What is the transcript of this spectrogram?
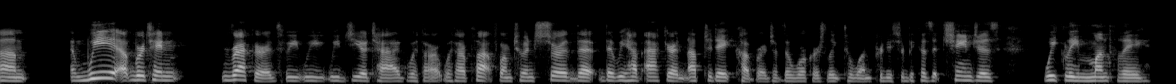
Um, and we retain records we, we we geotag with our with our platform to ensure that that we have accurate and up-to-date coverage of the workers linked to one producer because it changes weekly monthly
